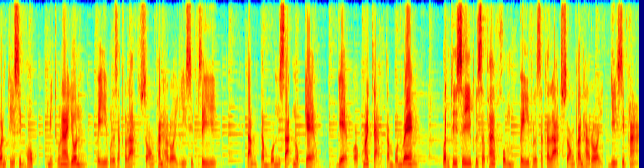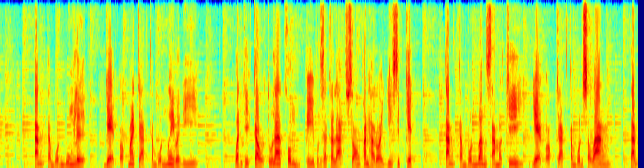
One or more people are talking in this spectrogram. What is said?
วันที่ 16 มิถุนายน ปีพุทธศักราช 2524 ตั้งตำบลสะนกแก้ว แยกออกมาจากตำบลแว้ง วันที่ 4 พฤษภาคม ปีพุทธศักราช 2525 ตั้งตำบลบุงเลิศ แยกออกมาจากตำบลเมื่อยวดี วันที่ 9 ตุลาคม ปีพุทธศักราช 2527 ตั้งตำบลว่างสามัคคี แยกออกจากตำบลสว่าง ตั้ง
